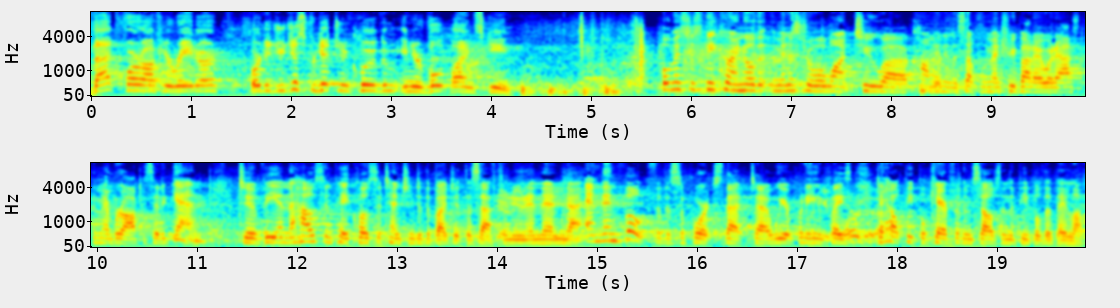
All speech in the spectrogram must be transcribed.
that far off your radar, or did you just forget to include them in your vote-buying scheme? Well, Mr. Speaker, I know that the minister will want to uh, comment in the supplementary, but I would ask the member opposite again to be in the House and pay close attention to the budget this afternoon, and then uh, and then vote for the supports that uh, we are putting in place to help people care for themselves and the people that they love.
